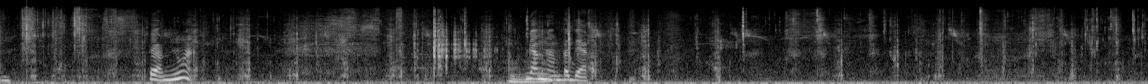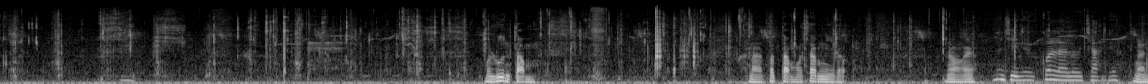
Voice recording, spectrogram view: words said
มแซ่บนัวดำน้ำปลาแดกมารุ่นตำขนาดก็ตำกว่าซ้ำนี่แล้วน้องเอ้ยมันสิได้คนละรสชาติเด้อแมัน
